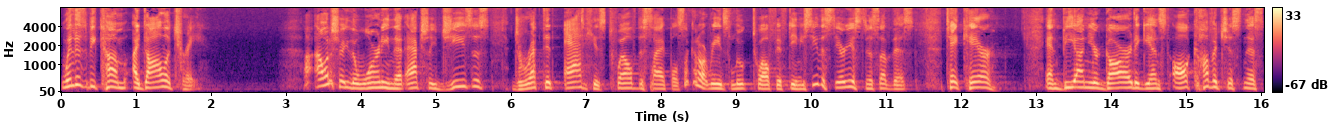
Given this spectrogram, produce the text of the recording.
When does it become idolatry? I want to show you the warning that actually Jesus directed at his 12 disciples. Look at how it reads Luke 12, 15. You see the seriousness of this. Take care and be on your guard against all covetousness,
